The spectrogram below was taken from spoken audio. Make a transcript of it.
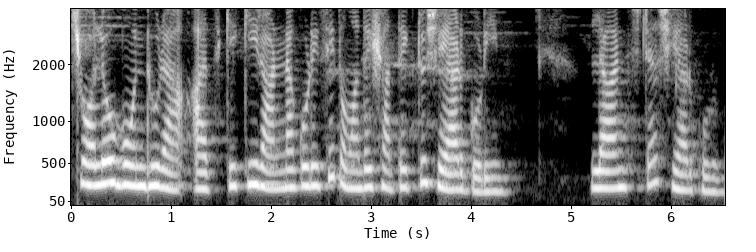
চলো বন্ধুরা, আজকে কি রান্না করেছি তোমাদের সাথে একটু শেয়ার করি। লাঞ্চটা শেয়ার করব।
